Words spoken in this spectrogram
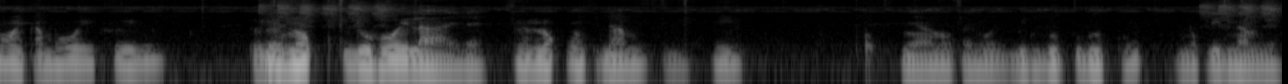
ม้อยตามห้วยคือ ตัวคือนกอยู่ห้วยลายเลยเดินลกลงกินน้ำนี่ย่างลงไปห้วยบินบุบบุบบุบบุบนกดินน้ำเลย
